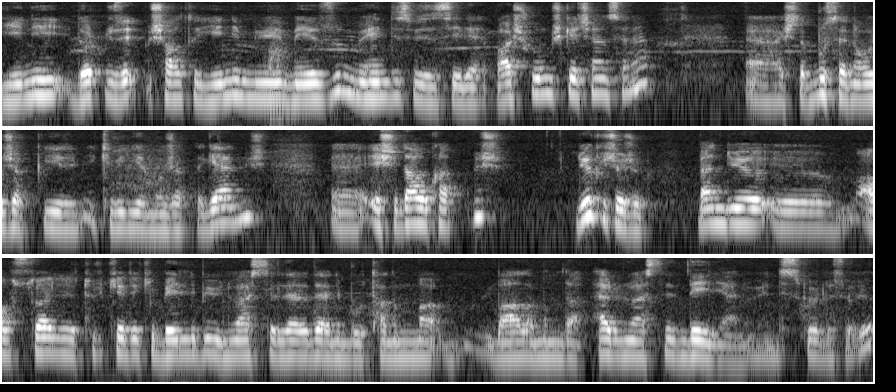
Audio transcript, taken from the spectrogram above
yeni 476 yeni mezun mühendis vizesiyle başvurmuş geçen sene. E, işte bu sene Ocak 20 2020 Ocak'ta gelmiş. E, eşi de avukatmış. Diyor ki çocuk ben diyor e, Avustralya, Türkiye'deki belli bir üniversitelerde hani bu tanınma bağlamında her üniversitenin değil yani mühendislik öyle söylüyor.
